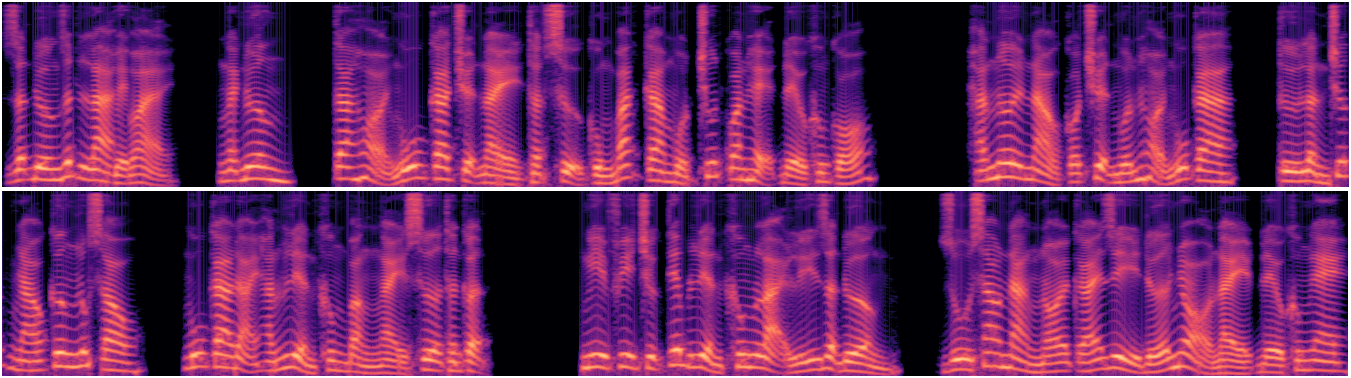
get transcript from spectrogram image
Dẫn đường rất là hề hoài, ngạch nương, ta hỏi ngũ ca chuyện này thật sự cùng bát ca một chút quan hệ đều không có. Hắn nơi nào có chuyện muốn hỏi ngũ ca, từ lần trước nháo cương lúc sau, ngũ ca đại hắn liền không bằng ngày xưa thân cận. Nghi phi trực tiếp liền không lại lý giận đường, dù sao nàng nói cái gì đứa nhỏ này đều không nghe,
